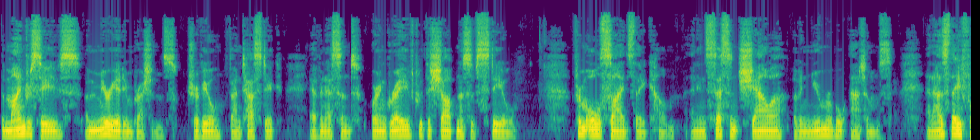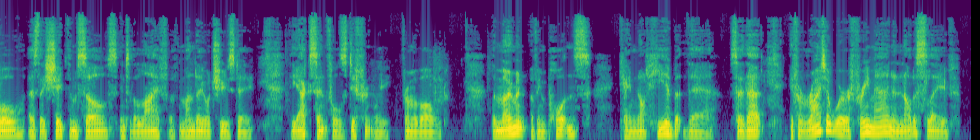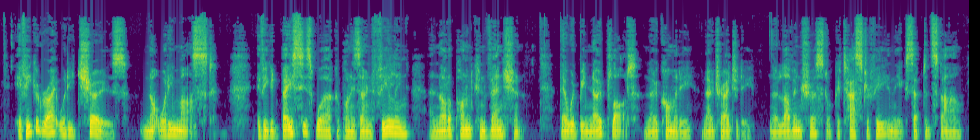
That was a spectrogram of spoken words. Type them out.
The mind receives a myriad impressions, trivial, fantastic, evanescent, or engraved with the sharpness of steel. From all sides they come, an incessant shower of innumerable atoms, and as they fall, as they shape themselves into the life of Monday or Tuesday, the accent falls differently from of old. The moment of importance came not here but there, so that if a writer were a free man and not a slave, if he could write what he chose, not what he must, if he could base his work upon his own feeling and not upon convention, there would be no plot, no comedy, no tragedy, no love interest or catastrophe in the accepted style,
